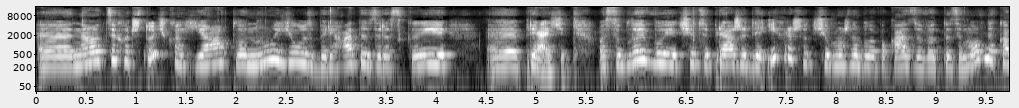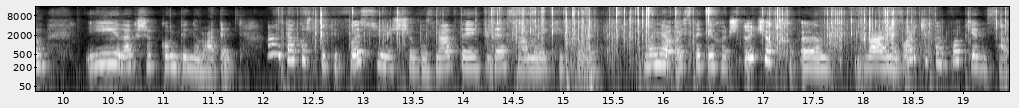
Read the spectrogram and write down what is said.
Е, на цих штучках я планую зберігати зразки пряжі. Особливо, якщо це пряжа для іграшок, щоб можна було показувати замовникам і легше комбінувати. А також попідписую, щоб знати, де саме який колір. У мене ось таких от штучок, е, два наборчика по 50,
